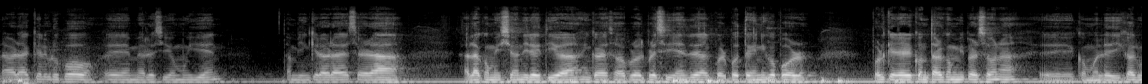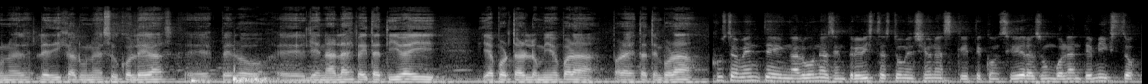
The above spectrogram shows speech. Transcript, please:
La verdad que el grupo eh, me recibió muy bien. También quiero agradecer a, la comisión directiva encabezada por el presidente al cuerpo técnico por, por querer contar con mi persona. Eh, como le dije a alguno de, le dije a alguno de sus colegas, eh, espero llenar las expectativas y, y, aportar lo mío para, para esta temporada. Justamente en algunas entrevistas tú mencionas que te consideras un volante mixto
